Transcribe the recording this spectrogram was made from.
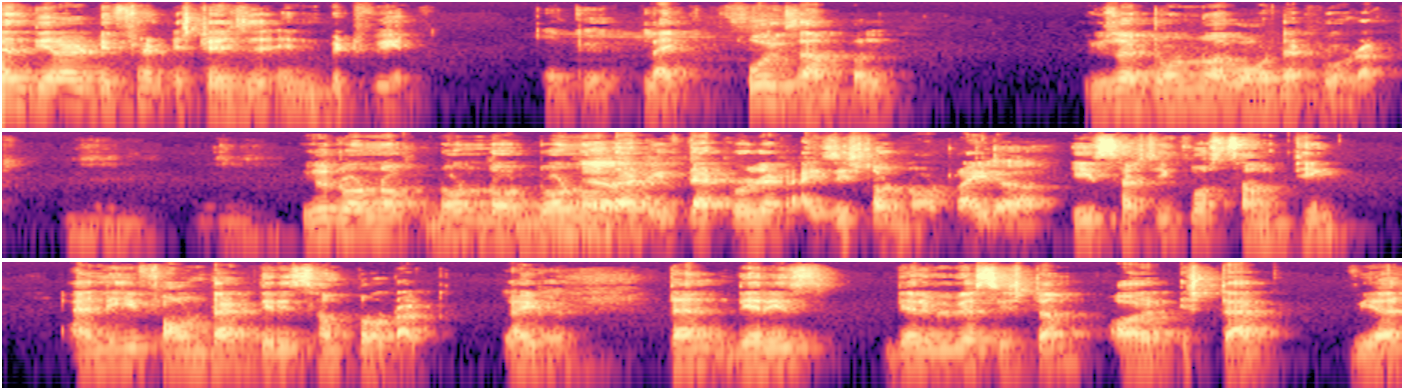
then there are different stages in between Okay. like for example user don't know about that product Mhm. User don't know don't, don't, don't know Yeah. that if that project exists or not right Yeah. he is searching for something and he found that there is some product right Okay. then there is there will be a system or a step where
